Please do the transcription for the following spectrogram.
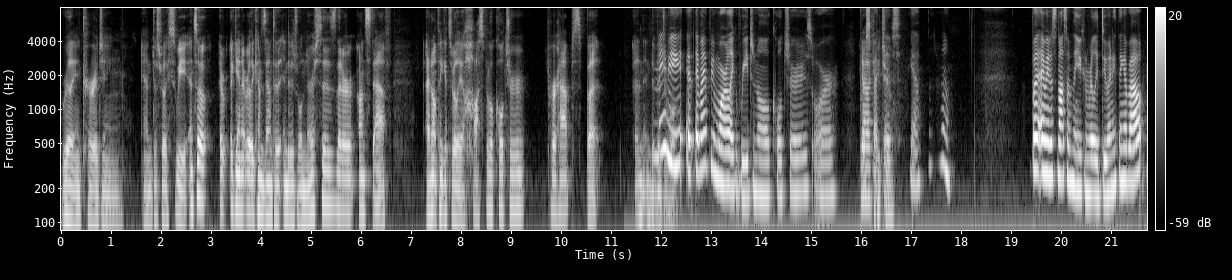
really encouraging and just really sweet. And so again, it really comes down to the individual nurses that are on staff. I don't think it's really a hospital culture, perhaps, but an individual. Maybe it, it might be more like regional cultures or Yeah, that could be true. perspectives. Yeah, I don't know. But I mean, it's not something you can really do anything about.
